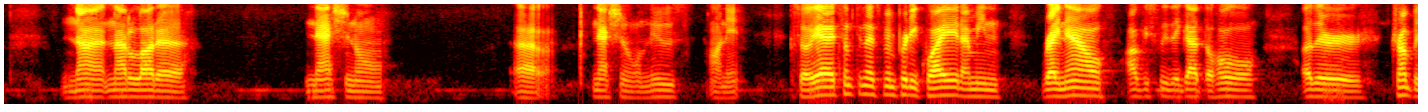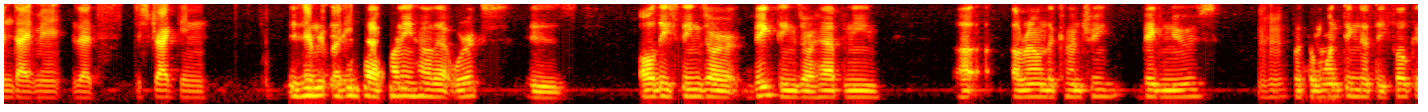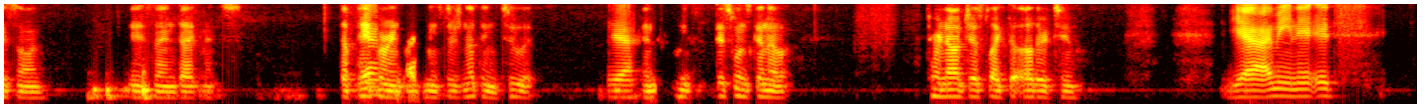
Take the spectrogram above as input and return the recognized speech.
not not a lot of national uh national news on it. So yeah, it's something that's been pretty quiet. I mean, right now, obviously they got the whole other Trump indictment that's distracting isn't, everybody. Isn't that funny how that works? Is all these things are big things are happening uh, around the country, big news, mm-hmm. but the one thing that they focus on is the indictments. The paper yeah. indictments, there's nothing to it. Yeah. And this one's going to turn out just like the other two. Yeah, I mean it, it's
